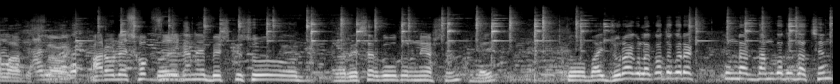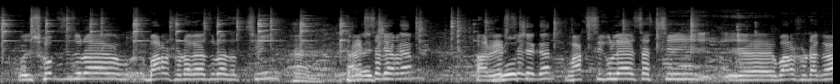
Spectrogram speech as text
আল্লাহ হাফেজ। আর হলে সবজি এখানে বেশ কিছু রেসার কবুতর নিয়ে আসছেন ভাই। তো ভাই জোড়াগুলা কত করে কোনটার দাম কত যাচ্ছেন? ওই সবজি জোড়া বারোশো টাকা জোড়া যাচ্ছি। হ্যাঁ আর রেড? আর মাক্সিগুলো চাচ্ছি বারোশো টাকা।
